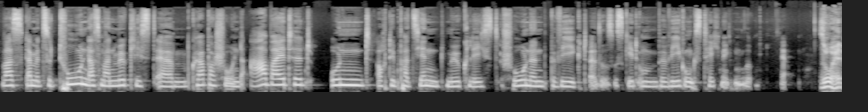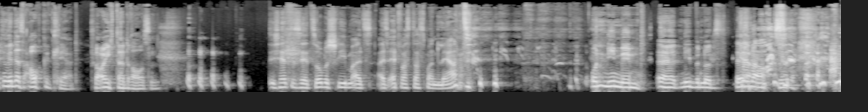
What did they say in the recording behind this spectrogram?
was damit zu tun, dass man möglichst ähm, körperschonend arbeitet und auch den Patient möglichst schonend bewegt. Also es geht um Bewegungstechniken. So. So hätten wir das auch geklärt. Für euch da draußen. Ich hätte es jetzt so beschrieben als, als etwas, das man lernt. Und nie nimmt, äh, nie benutzt. Genau. Ja.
